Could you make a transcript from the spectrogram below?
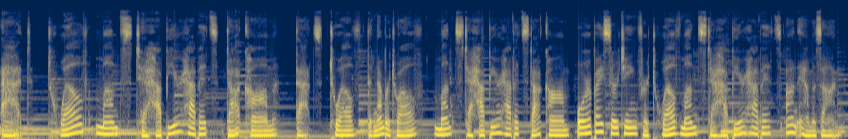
at 12monthstohappierhabits.com. That's 12, the number 12, months to happierhabits.com, or by searching for 12 months to happier habits on Amazon.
